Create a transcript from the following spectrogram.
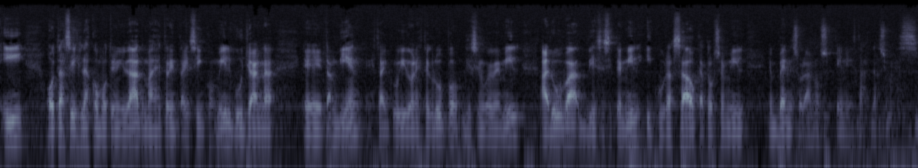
y otras islas como Trinidad, más de 35 mil, Guyana eh, también está incluido en este grupo 19.000, Aruba 17.000 y Curazao 14.000 venezolanos en estas naciones.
